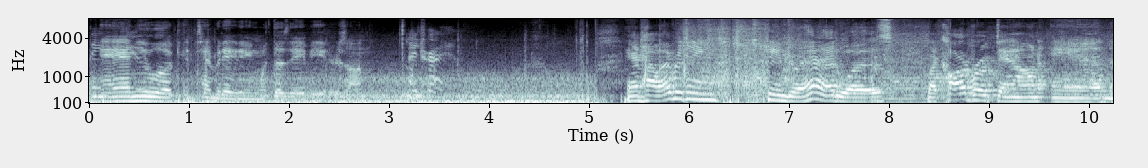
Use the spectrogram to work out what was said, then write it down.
Thank and you. you look intimidating with those aviators on. I try. And how everything came to a head was my car broke down and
